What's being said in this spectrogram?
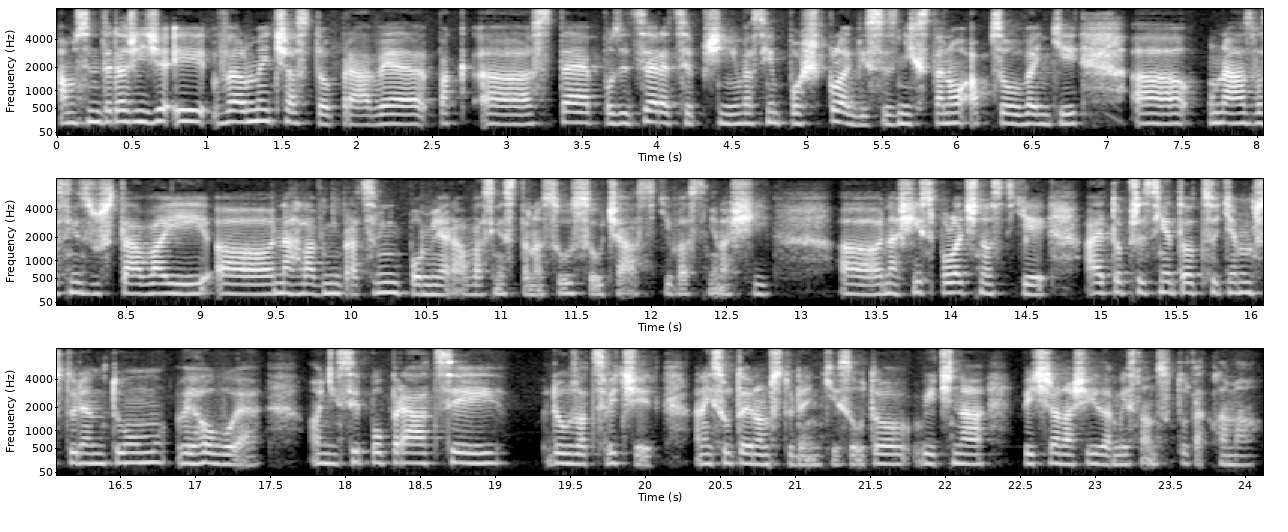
a musím teda říct, že i velmi často právě pak uh, z té pozice recepční vlastně po škole, kdy se z nich stanou absolventi, u nás vlastně zůstávají na hlavní pracovní poměr a vlastně stanou jsou součástí vlastně naší, naší společnosti a je to přesně to, co těm studentům vyhovuje. Oni si po práci jdou zacvičit. A nejsou to jenom studenti, jsou to většina, většina našich zaměstnanců to takhle má.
